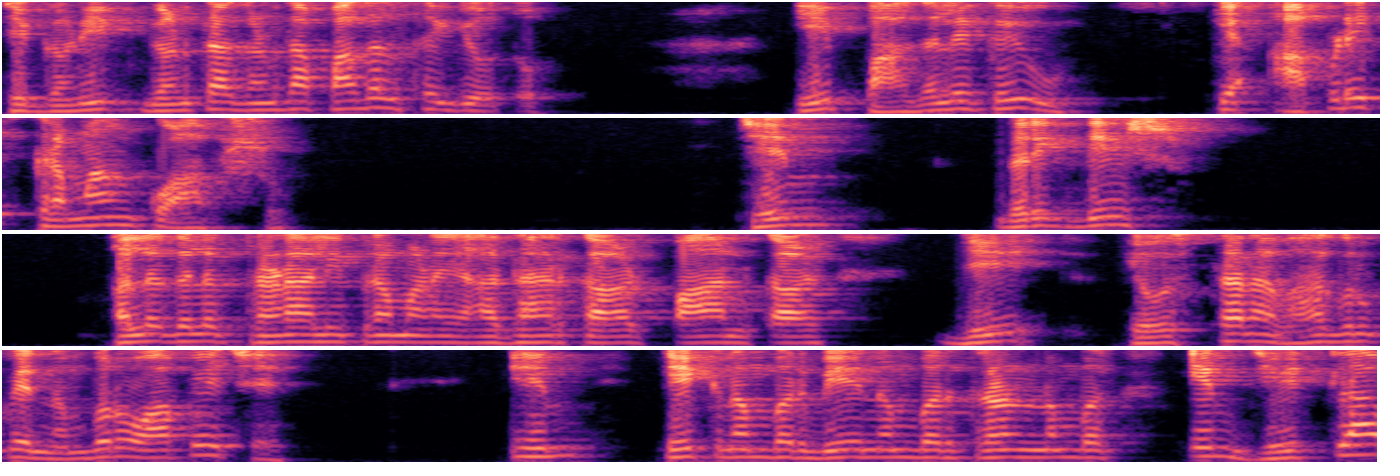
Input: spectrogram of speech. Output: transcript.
જે ગણિત ગણતા ગણતા પાગલ થઈ ગયો હતો, એ પાગલે કહ્યું કે આપણે ક્રમાંકો આપશું. જેમ દરેક દેશ અલગ અલગ પ્રણાલી પ્રમાણે આધાર કાર્ડ, પાન કાર્ડ જે વ્યવસ્થાના ભાગરૂપે નંબરો આપે છે, એમ એક નંબર, બે નંબર, ત્રણ નંબર, એમ જેટલા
